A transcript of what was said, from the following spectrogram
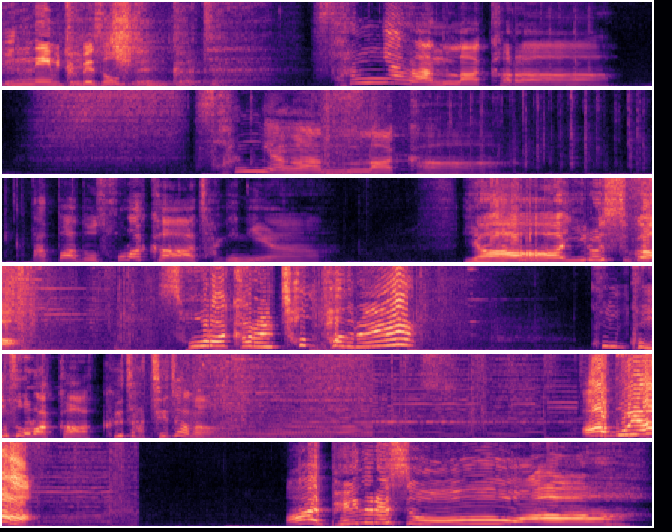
닉네임이 좀 매서운데. 상냥한 라카라. 상냥한 라카. 딱 봐도 소라카 장인이야. 야 이럴 수가 소라카를 천판을 해? 콩콩 소라카 그 자체잖아. 아 뭐야! 아 밴을 했어. 아.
